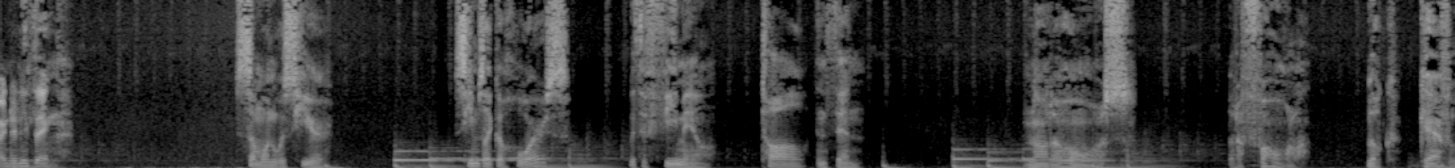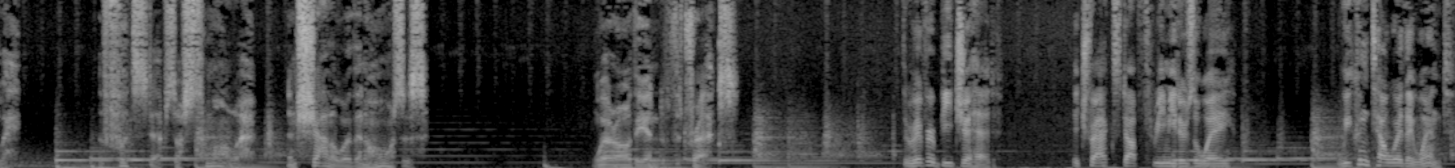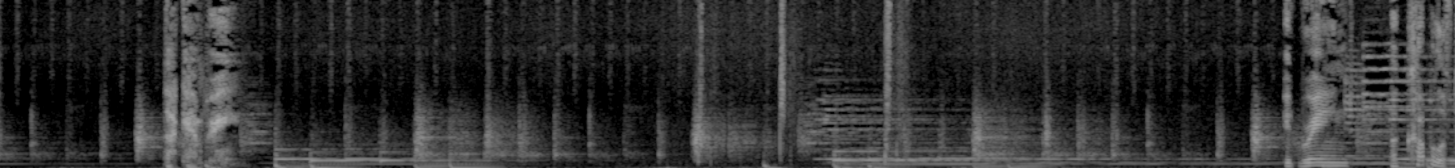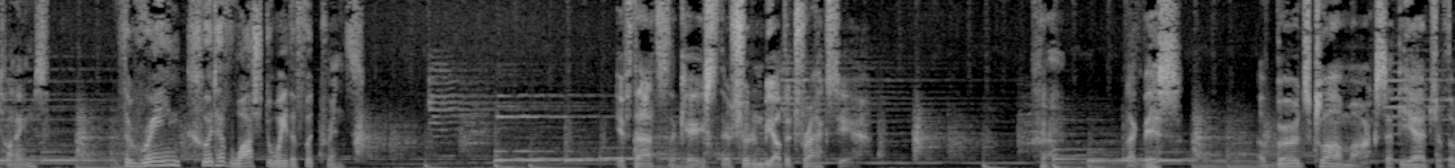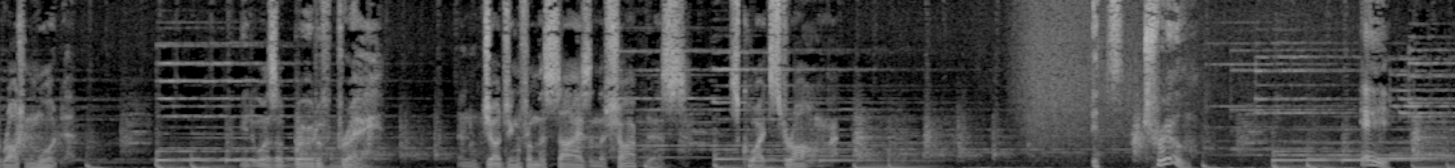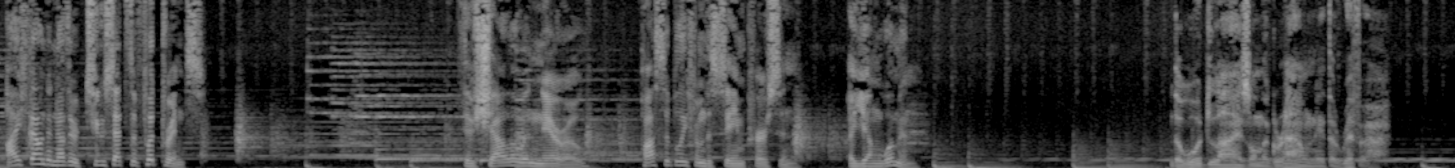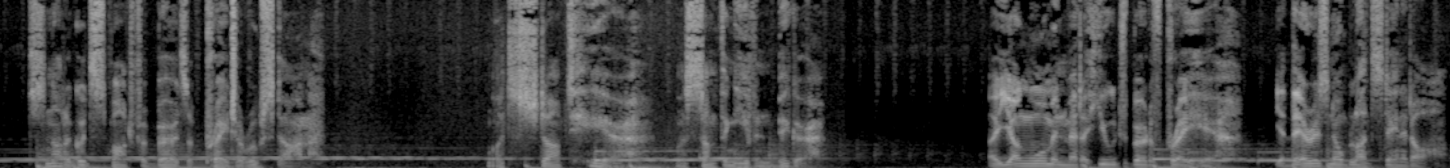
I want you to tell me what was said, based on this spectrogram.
Find anything? Someone was here. Seems like a horse with a female, tall and thin. Not a horse, but a foal. Look carefully. The footsteps are smaller and shallower than a horse's. Where are the end of the tracks? The river beach ahead. The tracks stopped three meters away. We couldn't tell where they went. That can't be. It rained a couple of times. The rain could have washed away the footprints. If that's the case, there shouldn't be other tracks here. Like this. A bird's claw marks at the edge of the rotten wood. Was a bird of prey. And judging from the size and the sharpness, it's quite strong. It's true. Hey, I found another two sets of footprints. They're shallow and narrow, possibly from the same person, a young woman. The wood lies on the ground near the river. It's not a good spot for birds of prey to roost on. What stopped here was something even bigger. A young woman met a huge bird of prey here, yet there is no bloodstain at all.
